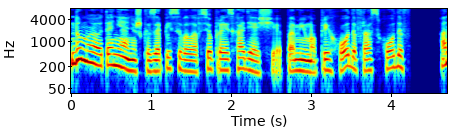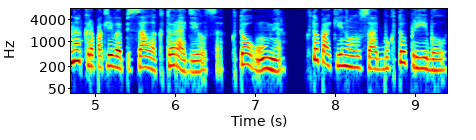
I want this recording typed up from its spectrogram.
Думаю, эта нянюшка записывала все происходящее, помимо приходов, расходов. Она кропотливо писала, кто родился, кто умер, кто покинул усадьбу, кто прибыл,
